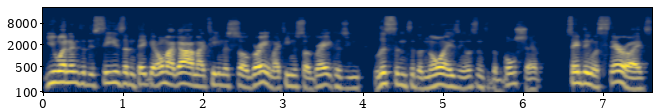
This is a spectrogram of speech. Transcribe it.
you went into the season thinking, oh my God, my team is so great. My team is so great because you listen to the noise and you listen to the bullshit. Same thing with steroids.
